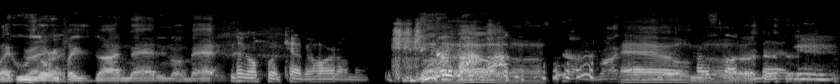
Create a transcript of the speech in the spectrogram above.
Like who's right, gonna replace John Madden on Madden? They're gonna put Kevin Hart on there. hell no. hell no.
